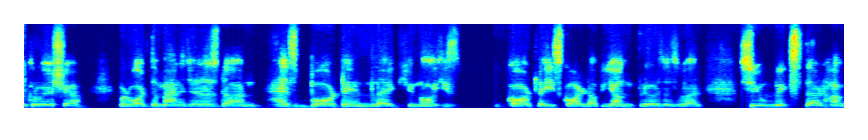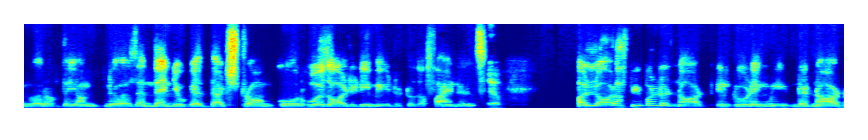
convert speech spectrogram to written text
in Croatia. But what the manager has done has bought in like you know he's got like he's called up young players as well. So you mix that hunger of the young players, and then you get that strong core who has already made it to the finals. Yep. A lot of people did not, including me, did not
